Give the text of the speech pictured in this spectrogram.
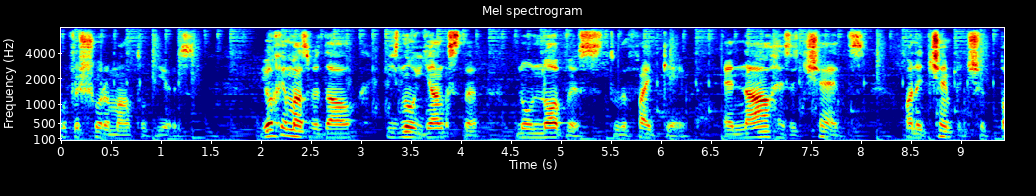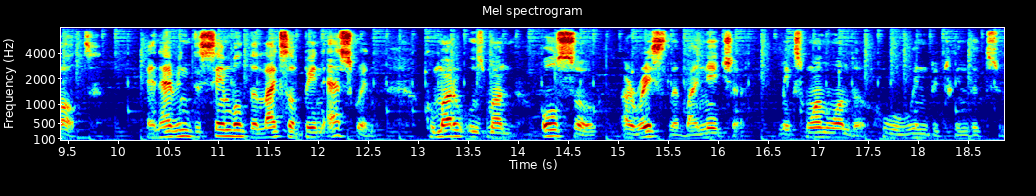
with a short amount of years. Jorge Masvidal is no youngster, no novice to the fight game, and now has a chance on a championship belt. And having dissembled the likes of Ben Askren, Kamaru Usman, also a wrestler by nature, makes one wonder who will win between the two.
